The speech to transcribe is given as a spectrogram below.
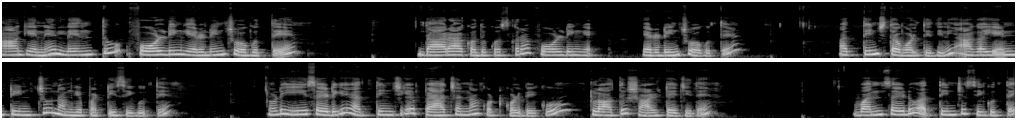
ಹಾಗೆಯೇ ಲೆಂತು ಫೋಲ್ಡಿಂಗ್ ಎರಡು ಇಂಚ್ ಹೋಗುತ್ತೆ. ದಾರ ಹಾಕೋದಕ್ಕೋಸ್ಕರ ಫೋಲ್ಡಿಂಗ್ ಎರಡು ಇಂಚ್ ಹೋಗುತ್ತೆ. ಹತ್ತು ಇಂಚ್ ತೊಗೊಳ್ತಿದ್ದೀನಿ. ಆಗ ಎಂಟು ಇಂಚು ನಮಗೆ ಪಟ್ಟಿ ಸಿಗುತ್ತೆ. ನೋಡಿ, ಈ ಸೈಡ್ಗೆ ಹತ್ತು ಇಂಚಿಗೆ ಪ್ಯಾಚನ್ನು ಕೊಟ್ಕೊಳ್ಬೇಕು. ಕ್ಲಾತು ಶಾಲ್ಟೇಜ್ ಇದೆ. ಒಂದು ಸೈಡು ಹತ್ತು ಇಂಚು ಸಿಗುತ್ತೆ,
